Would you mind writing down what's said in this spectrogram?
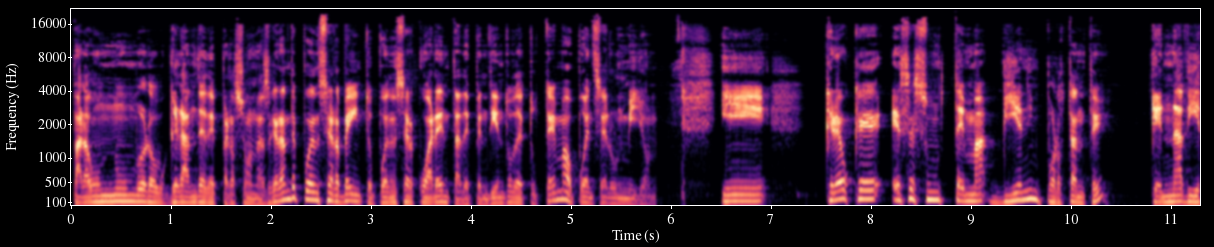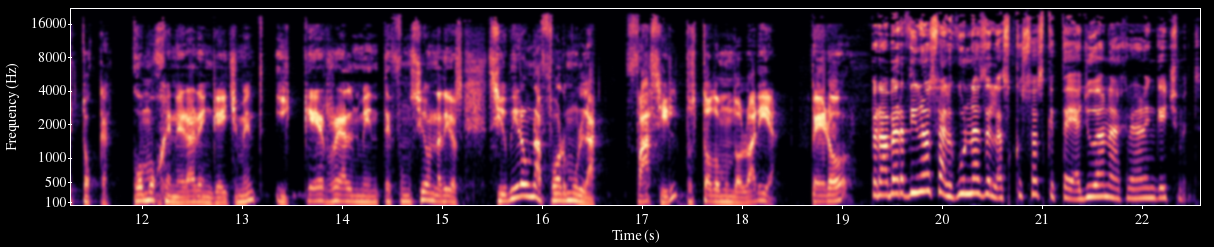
para un número grande de personas. Grande pueden ser 20 o pueden ser 40, dependiendo de tu tema, o pueden ser un millón. Y creo que ese es un tema bien importante que nadie toca. Cómo generar engagement y qué realmente funciona. Dios, si hubiera una fórmula fácil, pues todo el mundo lo haría. Pero. Pero a ver, dinos algunas de las cosas que te ayudan a generar engagement.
